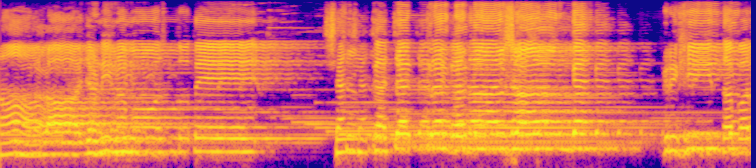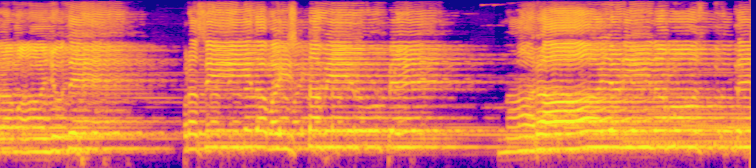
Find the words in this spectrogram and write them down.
नारायणि नमोऽस्तु ते शङ्खचक्रगदाशाङ्ग गृहीत परमायुधे प्रसीद वैष्णवी रूपे नारायणी नमोऽस्तु ते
